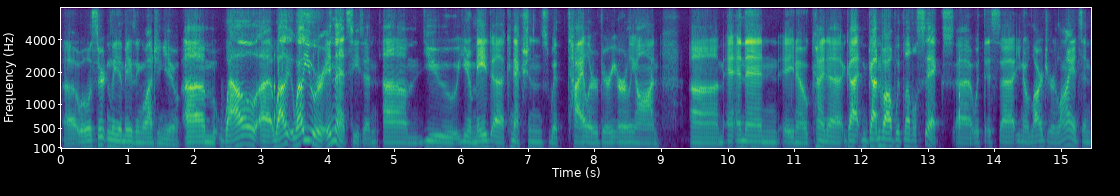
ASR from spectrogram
Uh, well, it's certainly amazing watching you. Um, while uh, while while you were in that season, um, you you know made uh, connections with Tyler very early on um, and, and, then you know kind of got got involved with level six uh, with this uh, you know larger alliance. And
